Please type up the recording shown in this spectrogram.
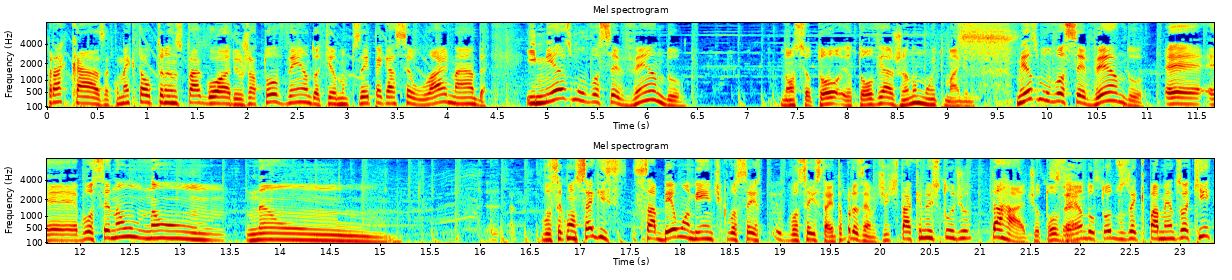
para casa. Como é que tá o trânsito agora? Eu já tô vendo aqui, eu não precisei pegar celular, nada. E mesmo você vendo, nossa, eu tô, eu tô viajando muito, Magno. Mesmo você vendo, é, é, você não, não, não você consegue saber o ambiente que você, você está. Então, por exemplo, a gente está aqui no estúdio da rádio. Eu estou vendo todos os equipamentos aqui,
